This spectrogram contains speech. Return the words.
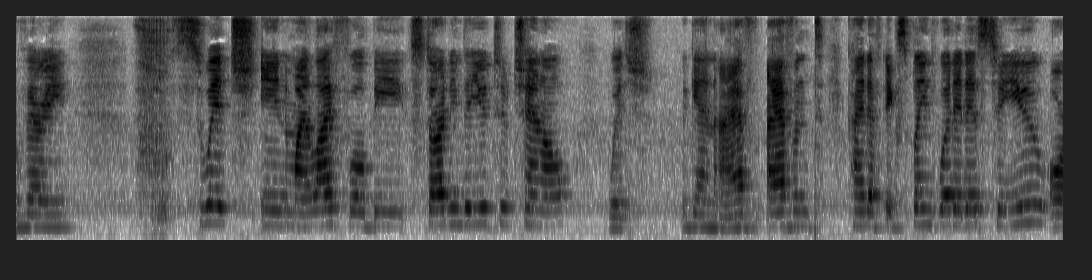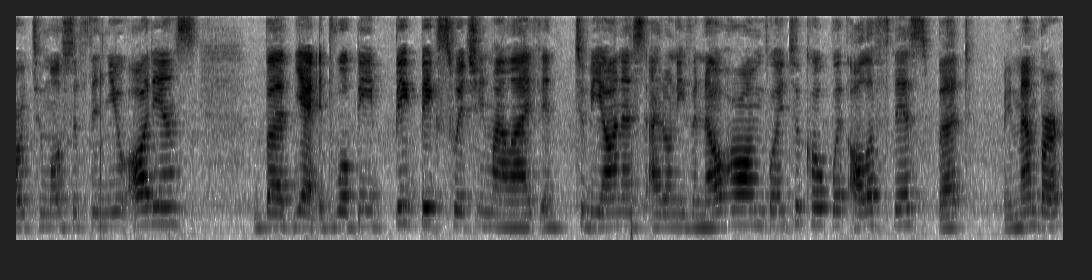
very switch in my life will be starting the youtube channel which again i have i haven't kind of explained what it is to you or to most of the new audience. But yeah it will be big big switch in my life. And to be honest i don't even know how i'm going to cope with all of this but remember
